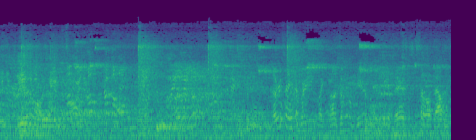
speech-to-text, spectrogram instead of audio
When you clear the ball, clear the ball right now. Every time I the like when I was jumping up here, and way up there, it's just off balance.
